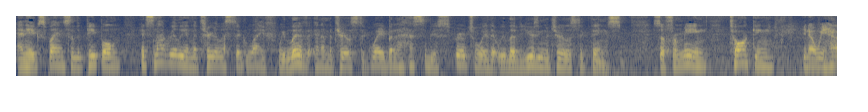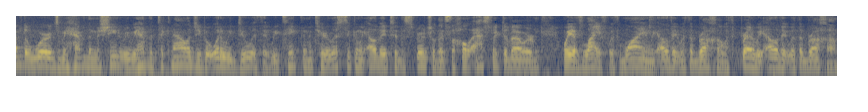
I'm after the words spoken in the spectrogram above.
and he explains to the people it's not really a materialistic life. We live in a materialistic way, but it has to be a spiritual way that we live using materialistic things. So for me, talking you know, we have the words, we have the machinery, we have the technology, but what do we do with it? We take the materialistic and we elevate to the spiritual. That's the whole aspect of our way of life. With wine, we elevate with a bracha. With bread, we elevate with a bracha.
